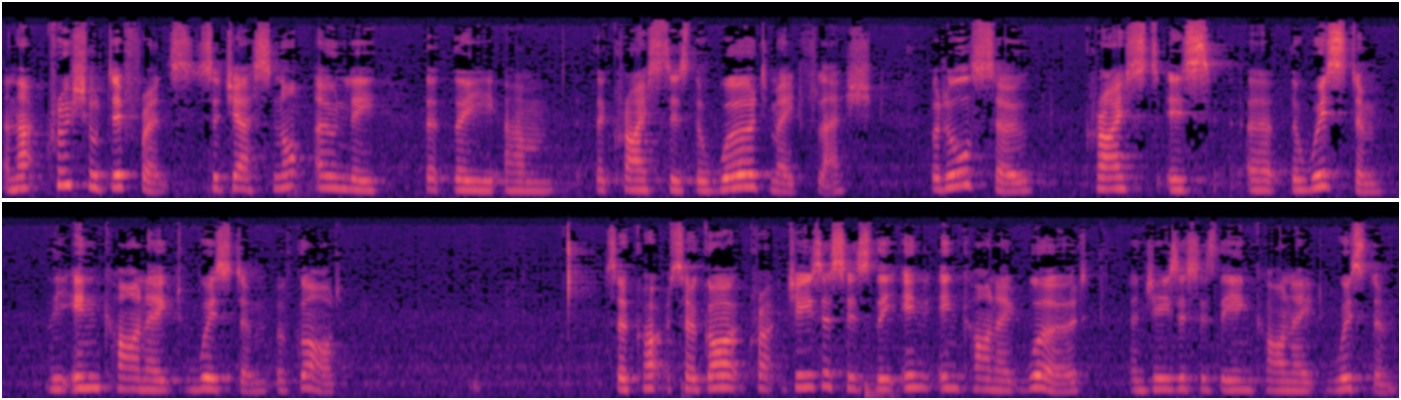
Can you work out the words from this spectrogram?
And that crucial difference suggests not only that, the, um, that Christ is the Word made flesh, but also Christ is uh, the wisdom, the incarnate wisdom of God. So, so God, Christ, Jesus is the in, incarnate Word, and Jesus is the incarnate wisdom.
